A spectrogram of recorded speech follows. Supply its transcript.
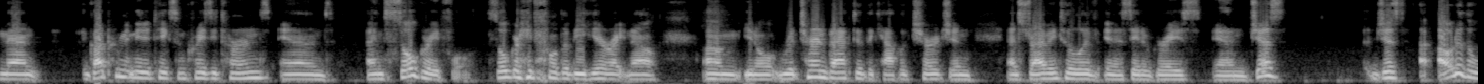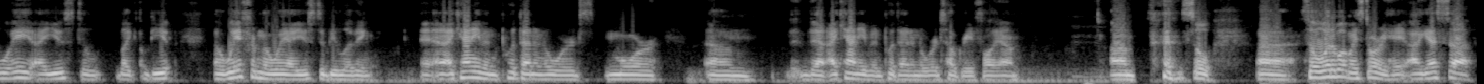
man, God permit me to take some crazy turns, and I'm so grateful, so grateful to be here right now. Um, you know, return back to the Catholic Church and and striving to live in a state of grace and just just out of the way I used to like be away from the way I used to be living and I can't even put that into words more um, that I can't even put that into words how grateful I am. Mm-hmm. Um, so, uh, so what about my story? Hey, I guess uh,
